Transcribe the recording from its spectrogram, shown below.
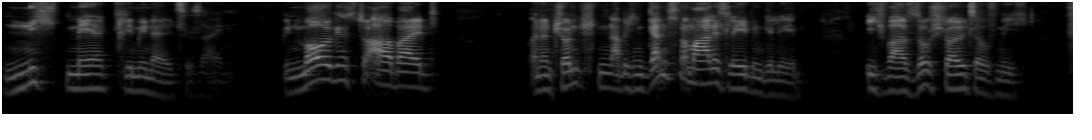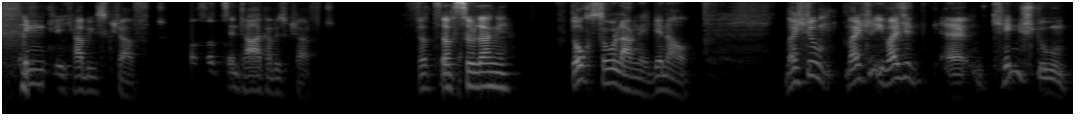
nicht mehr kriminell zu sein. Bin morgens zur Arbeit, und ansonsten habe ich ein ganz normales Leben gelebt. Ich war so stolz auf mich. Endlich habe ich es geschafft. Vor 14 Tagen habe ich es geschafft. 14 Doch so lange. Doch so lange, genau. Weißt du, weißt du, ich weiß nicht, äh, kennst du,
